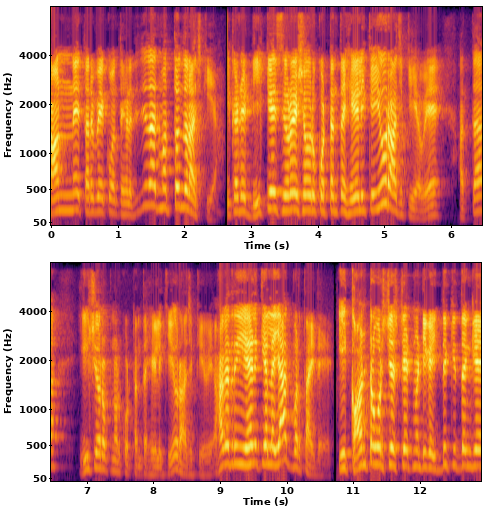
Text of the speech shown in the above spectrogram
ಕಾನೂನೇ ತರಬೇಕು ಅಂತ ಹೇಳಿದ್ರೆ. ಅದು ಮತ್ತೊಂದು ರಾಜಕೀಯ. ಈ ಕಡೆ ಡಿ ಕೆ ಸುರೇಶ್ ಅವರು ಕೊಟ್ಟಂತ ಹೇಳಿಕೆಯೂ ರಾಜಕೀಯವೇ. ಅತ್ತ ಈಶ್ವರಪ್ಪನವ್ರು ಕೊಟ್ಟಂತ ಹೇಳಿಕೆಯೂ ರಾಜಕೀಯವೇ. ಹಾಗಾದ್ರೆ ಈ ಹೇಳಿಕೆ ಎಲ್ಲ ಯಾಕೆ ಬರ್ತಾ ಇದೆ? ಈ ಕಾಂಟ್ರವರ್ಷಿಯಲ್ ಸ್ಟೇಟ್ಮೆಂಟ್ ಈಗ ಇದ್ದಕ್ಕಿದ್ದಂಗೆ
